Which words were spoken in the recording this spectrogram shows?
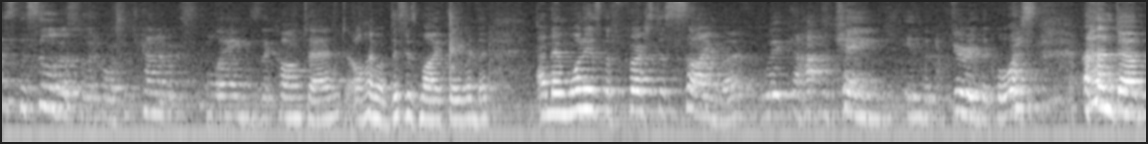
is the syllabus for the course, which kind of explains content. Oh, hang on, this is my thing, and then, and then one is the first assignment, which I had to change in the, during the course. And um,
